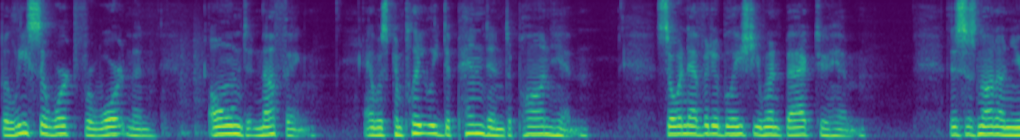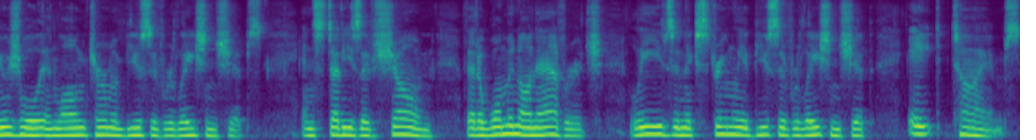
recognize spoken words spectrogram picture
but Lisa worked for Wortman, owned nothing, and was completely dependent upon him. So inevitably she went back to him. This is not unusual in long term abusive relationships, and studies have shown that a woman on average leaves an extremely abusive relationship eight times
